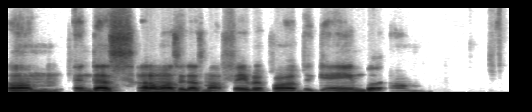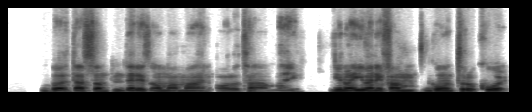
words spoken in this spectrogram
um and that's I don't want to say that's my favorite part of the game, but um but that's something that is on my mind all the time. Like, you know, even if I'm going to the court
